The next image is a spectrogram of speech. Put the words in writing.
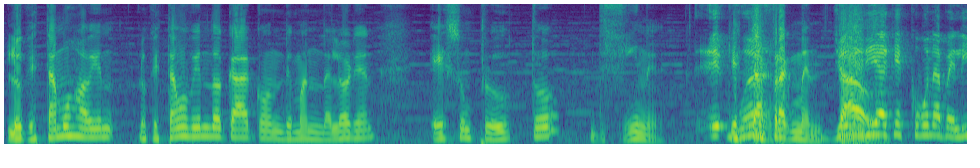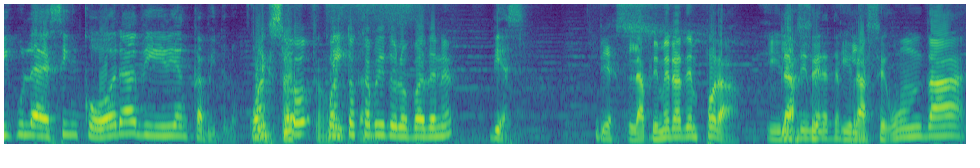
Lo que estamos habi- lo que estamos viendo acá con The Mandalorian es un producto de cine Eh, que bueno, está fragmentado. Yo diría que es como una película de 5 horas dividida en capítulos. ¿Cuánto- Exacto. ¿Cuántos capítulos va a tener? 10. 10. La primera temporada. Y La la, primera se- y temporada. la segunda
